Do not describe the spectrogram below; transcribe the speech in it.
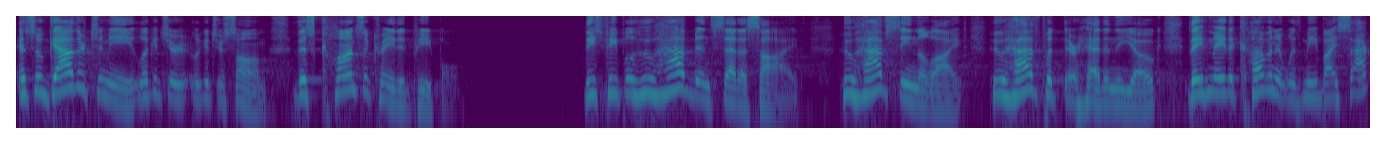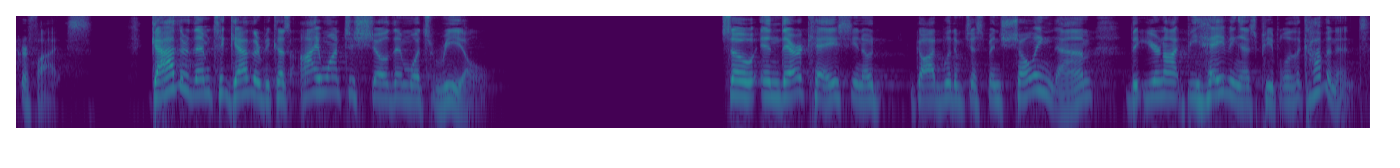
And so gather to me, look at your, look at your psalm, this consecrated people, these people who have been set aside, who have seen the light, who have put their head in the yoke. They've made a covenant with me by sacrifice. Gather them together because I want to show them what's real. So in their case, you know, God would have just been showing them that you're not behaving as people of the covenant.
